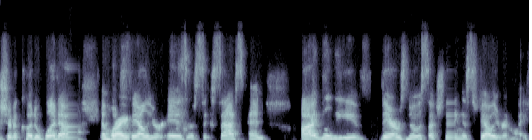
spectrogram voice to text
shoulda coulda woulda and what right. failure is or success. And i believe there's no such thing as failure in life.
